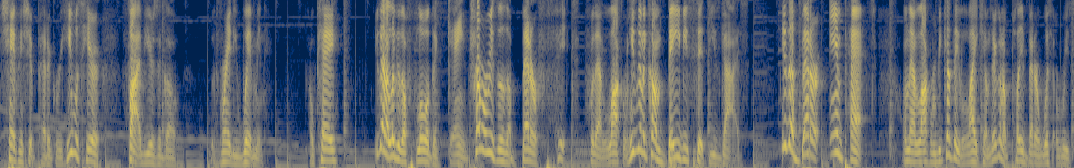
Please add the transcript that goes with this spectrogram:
Championship pedigree. He was here five years ago with Randy Wittman. Okay? You got to look at the flow of the game. Trevor Ariza is a better fit for that locker room. He's to come babysit these guys. He's a better impact on that locker room because they like him. They're to play better with Ariza.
